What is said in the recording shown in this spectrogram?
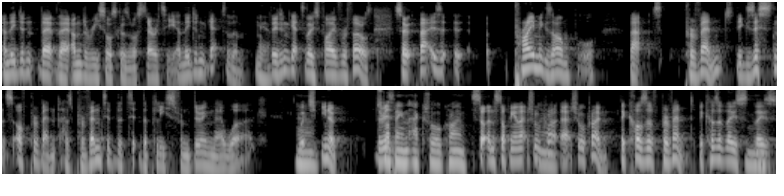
and they didn't. They're they're under resourced because of austerity, and they didn't get to them. Yeah. They didn't get to those five referrals. So that is a, a prime example that prevent the existence of prevent has prevented the t- the police from doing their work, which you know. Stopping an actual crime. sto- and stopping an actual cri- actual crime because of prevent because of those mm. those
